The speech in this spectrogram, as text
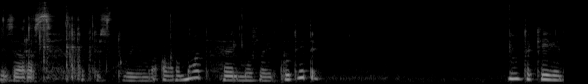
Зараз потестуємо аромат. Гель можна відкрутити. Ну, такий він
